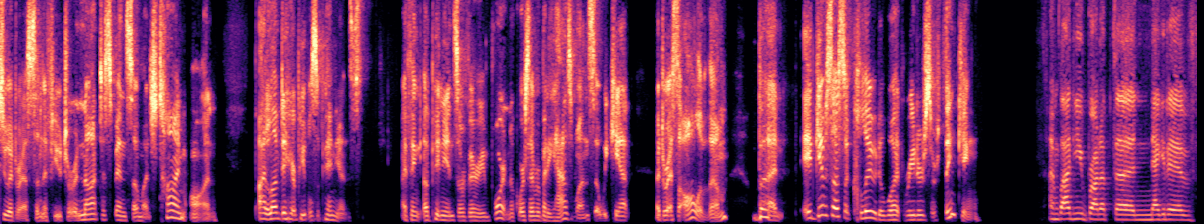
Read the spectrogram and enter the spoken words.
to address in the future and not to spend so much time on. I love to hear people's opinions. I think opinions are very important. Of course, everybody has one, so we can't address all of them, but it gives us a clue to what readers are thinking. I'm glad you brought up the negative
